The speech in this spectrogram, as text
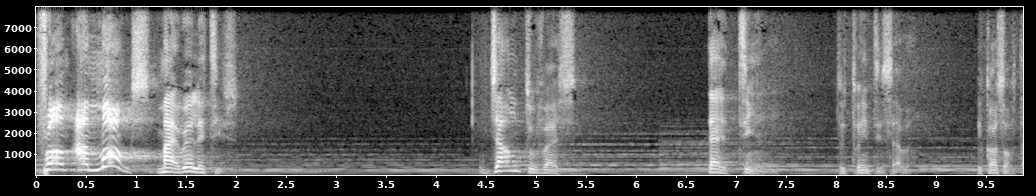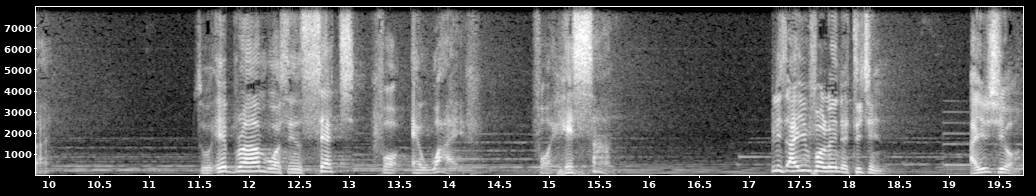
From amongst my relatives Jump to verse 13 to 27 because of time. So Abraham was in search for a wife for his son. Please, are you following the teaching? Are you sure?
